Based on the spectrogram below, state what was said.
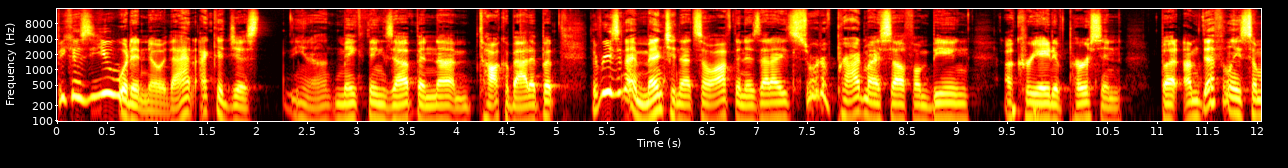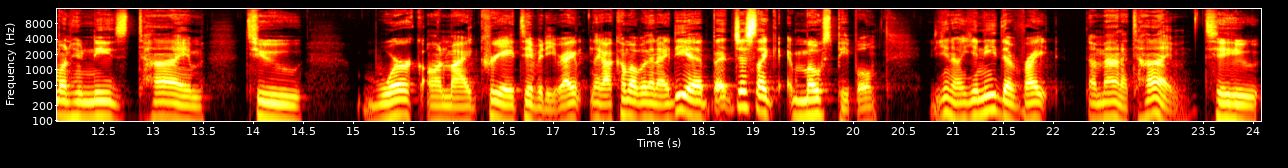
because you wouldn't know that. I could just, you know, make things up and not talk about it. But the reason I mention that so often is that I sort of pride myself on being a creative person, but I'm definitely someone who needs time to work on my creativity, right? Like I'll come up with an idea, but just like most people, you know, you need the right amount of time to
